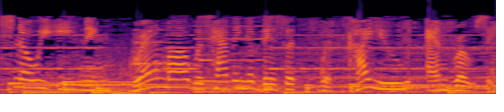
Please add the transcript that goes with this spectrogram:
One snowy evening, Grandma was having a visit with Caillou and Rosie.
